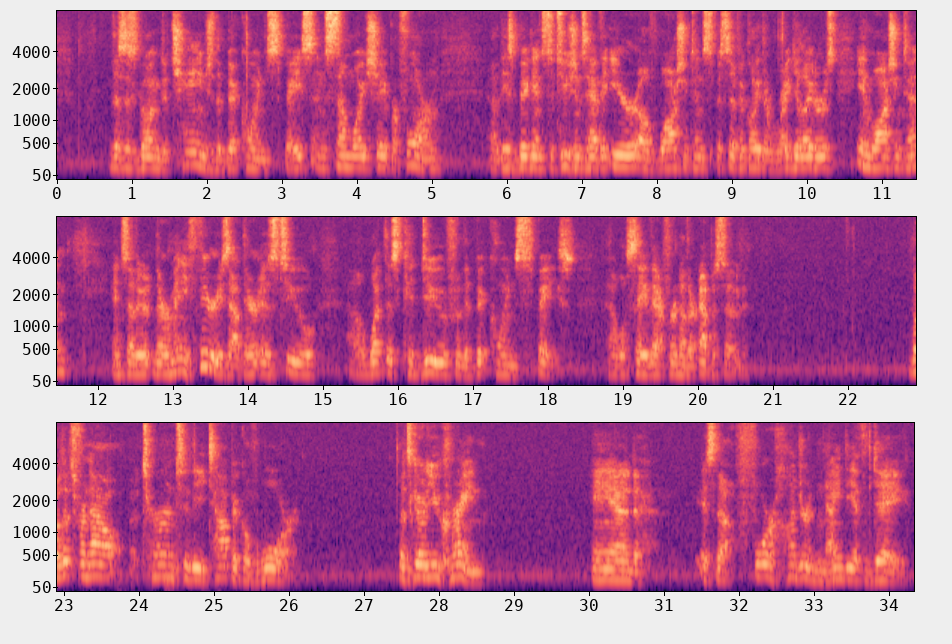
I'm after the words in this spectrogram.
this is going to change the Bitcoin space in some way, shape, or form. Uh, these big institutions have the ear of Washington, specifically the regulators in Washington. And so there, there are many theories out there as to uh, what this could do for the Bitcoin space. Uh, we'll save that for another episode. But let's for now turn to the topic of war. Let's go to Ukraine. And it's the 490th day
